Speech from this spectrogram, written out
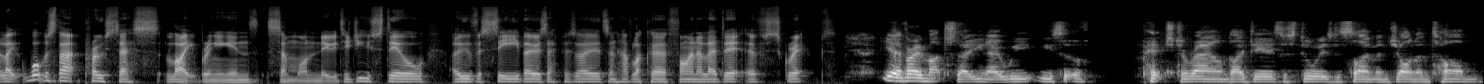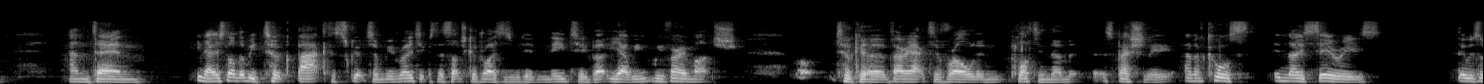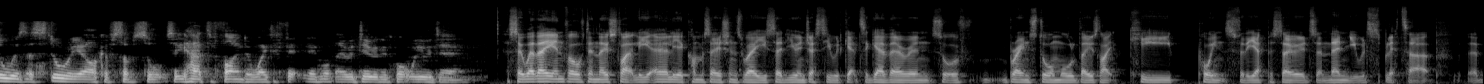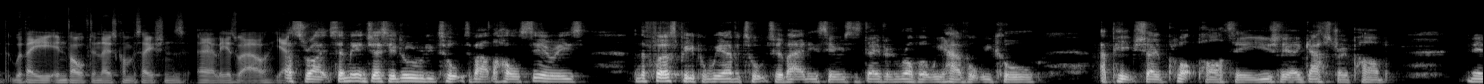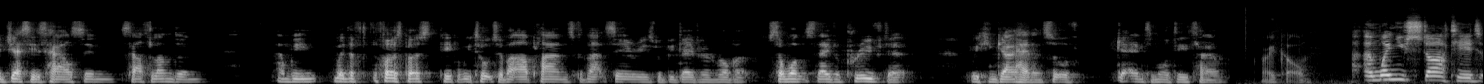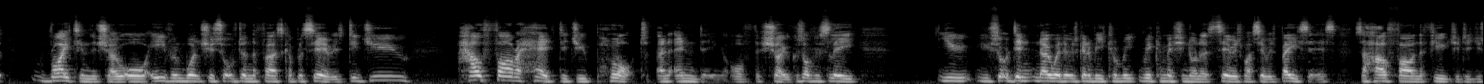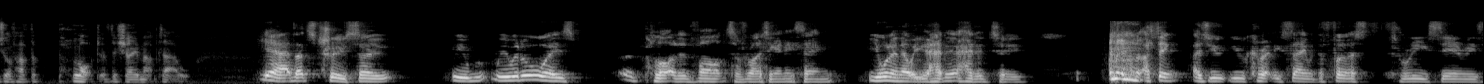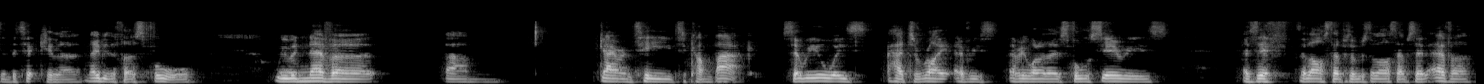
Like, what was that process like bringing in someone new? Did you still oversee those episodes and have like a final edit of script? Yeah, very much so. You know, we, we sort of pitched around ideas of stories with Simon, Jon, and Tom. And then, you know, it's not that we took back the script and we rewrote it because they're such good writers we didn't need to. But yeah, we, we very much took a very active role in plotting them, especially. And of course, in those series, there was always a story arc of some sort. So you had to find a way to fit in what they were doing with what we were doing. So were they involved in those slightly earlier conversations where you said you and Jesse would get together and sort of brainstorm all those like key points for the episodes and then you would split up? Uh, were they involved in those conversations early as well? Yeah. That's right. So me and Jesse had already talked about the whole series. And the first people we ever talked to about any series is David and Robert. We have what we call a peep show plot party, usually at a gastro pub near Jesse's house in South London. And we were the, the first person, people we talked to about our plans for that series would be David and Robert. So once they've approved it, we can go ahead and sort of get into more detail. Very cool. And when you started writing the show, or even once you sort of done the first couple of series, did you? How far ahead did you plot an ending of the show? Because obviously, you you sort of didn't know whether it was going to be re- recommissioned on a series by series basis. So how far in the future did you sort of have the plot of the show mapped out? Yeah, that's true. So we we would always plot in advance of writing anything. You want to know what you're headed, headed to. I think, as you, you correctly say, with the first three series in particular, maybe the first four, we were never um, guaranteed to come back. So we always had to write every every one of those four series as if the last episode was the last episode ever.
